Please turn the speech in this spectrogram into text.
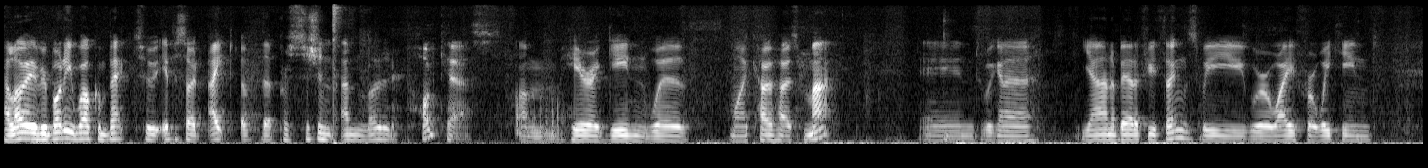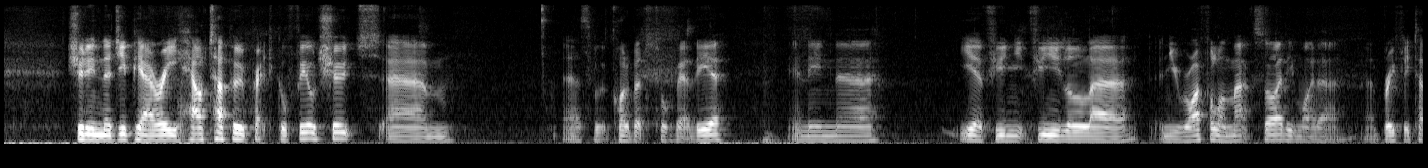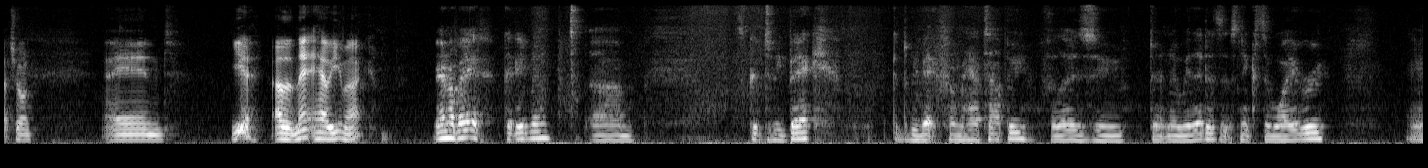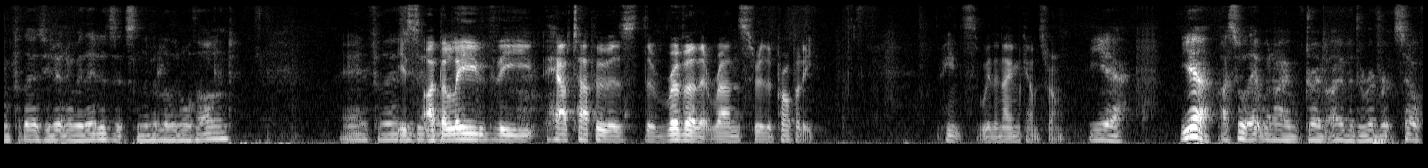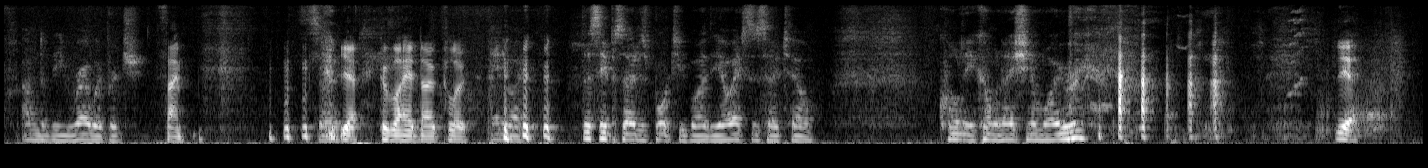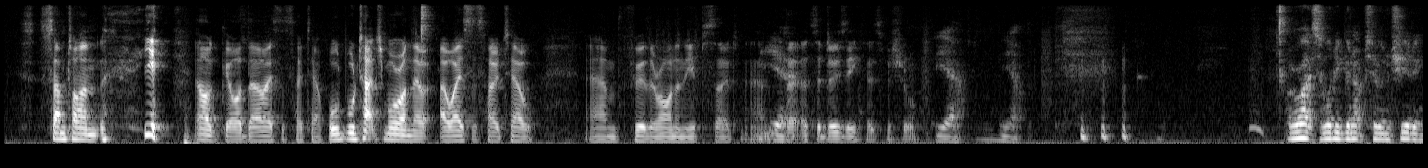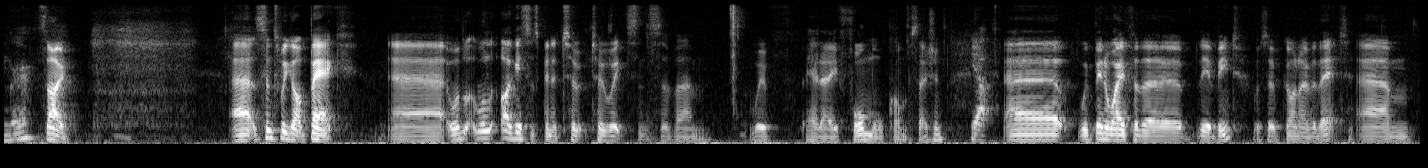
Hello, everybody. Welcome back to episode 8 of the Precision Unloaded podcast. I'm here again with my co host Mark, and we're going to yarn about a few things. We were away for a weekend shooting the GPRE Hautapu practical field shoots, um, uh, so we've got quite a bit to talk about there. And then, uh, yeah, a few new, few new little uh, new rifle on Mark's side he might uh, uh, briefly touch on. And yeah, other than that, how are you, Mark? Yeah, not bad. Good evening. Um, it's good to be back. Good to be back from Hautapu. For those who don't know where that is, it's next to Waiouru. And for those who don't know where that is, it's in the middle of the North Island. And for those Yes, who I don't know- believe the Hautapu is the river that runs through the property. Hence where the name comes from. Yeah. Yeah, I saw that when I drove over the river itself under the railway bridge. Same. So, Yeah, because I had no clue. anyway, this episode is brought to you by the Oasis Hotel. Quality accommodation in Waiouru. Yeah. Sometime. yeah. Oh God, the Oasis Hotel. We'll, we'll touch more on the Oasis Hotel um, further on in the episode. Um, Yeah. But it's a doozy, that's for sure. Yeah, yeah. All right. So, what have you been up to in shooting, Graham? So, uh, since we got back, uh, well, well, I guess it's been a two two weeks since of, um, we've had a formal conversation. Yeah. Uh, we've been away for the the event, so we've gone over that. Um,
